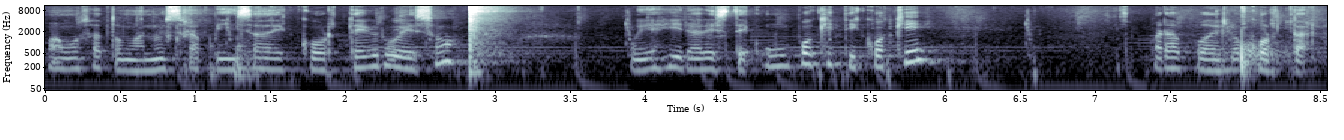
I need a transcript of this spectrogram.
Vamos a tomar nuestra pinza de corte grueso. Voy a girar este un poquitico aquí para poderlo cortar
